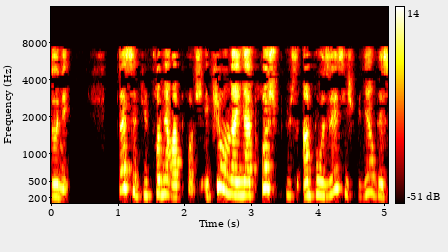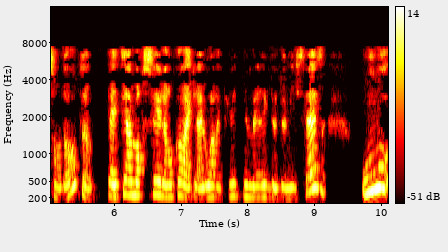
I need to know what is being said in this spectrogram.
données. Ça, c'est une première approche. Et puis, on a une approche plus imposée, si je puis dire, descendante, qui a été amorcée, là encore, avec la loi République numérique de 2016, où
